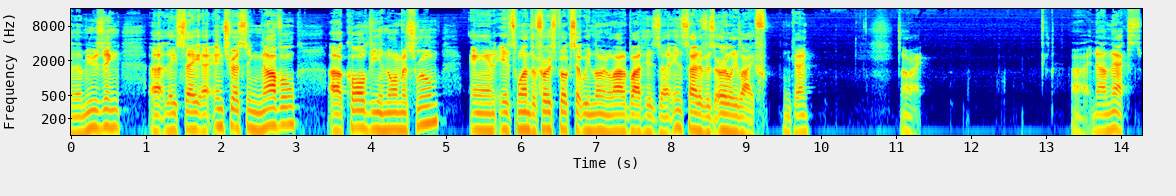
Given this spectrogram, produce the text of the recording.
an amusing, uh, they say, an interesting novel uh, called The Enormous Room, and it's one of the first books that we learn a lot about his uh, inside of his early life. Okay. All right. All right. Now next.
